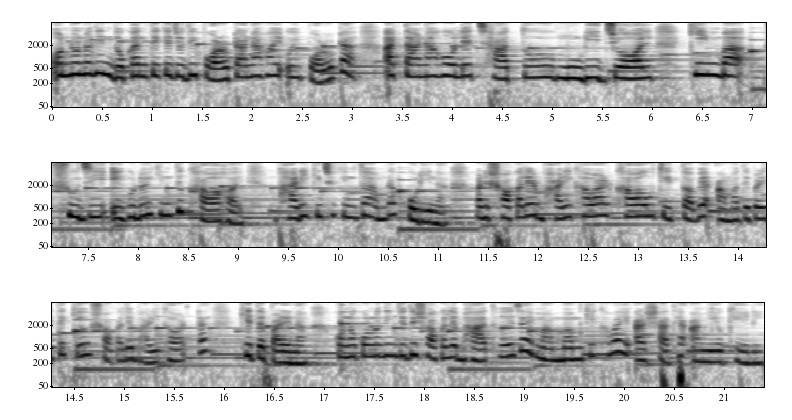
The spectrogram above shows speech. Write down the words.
অন্য অন্য দিন দোকান থেকে যদি পরোটা আনা হয় ওই পরোটা, আর তা না হলে ছাতু, মুড়ি, জল কিংবা সুজি এগুলোই কিন্তু খাওয়া হয়। ভারী কিছু কিন্তু আমরা করি না। মানে সকালের ভারী খাবার খাওয়া উচিত, তবে আমাদের বাড়িতে কেউ সকালে ভারী খাবারটা খেতে পারে না। কোনো কোনো দিন যদি সকালে ভাত হয়ে যায়, মাম্মামকে খাওয়াই, আর সাথে আমিও খেয়ে নিই।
